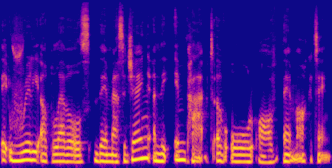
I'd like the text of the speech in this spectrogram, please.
it really up levels their messaging and the impact of all of their marketing.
